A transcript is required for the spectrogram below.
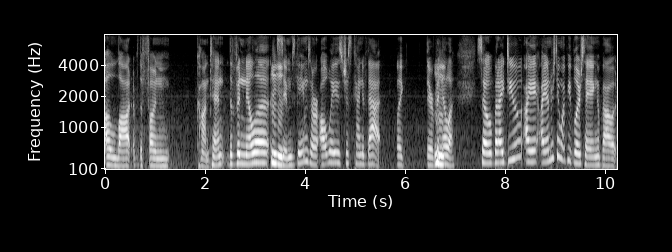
a lot of the fun content. The vanilla Mhm. Sims games are always just kind of that, like they're Mhm. vanilla. So, but I do, I, I understand what people are saying about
